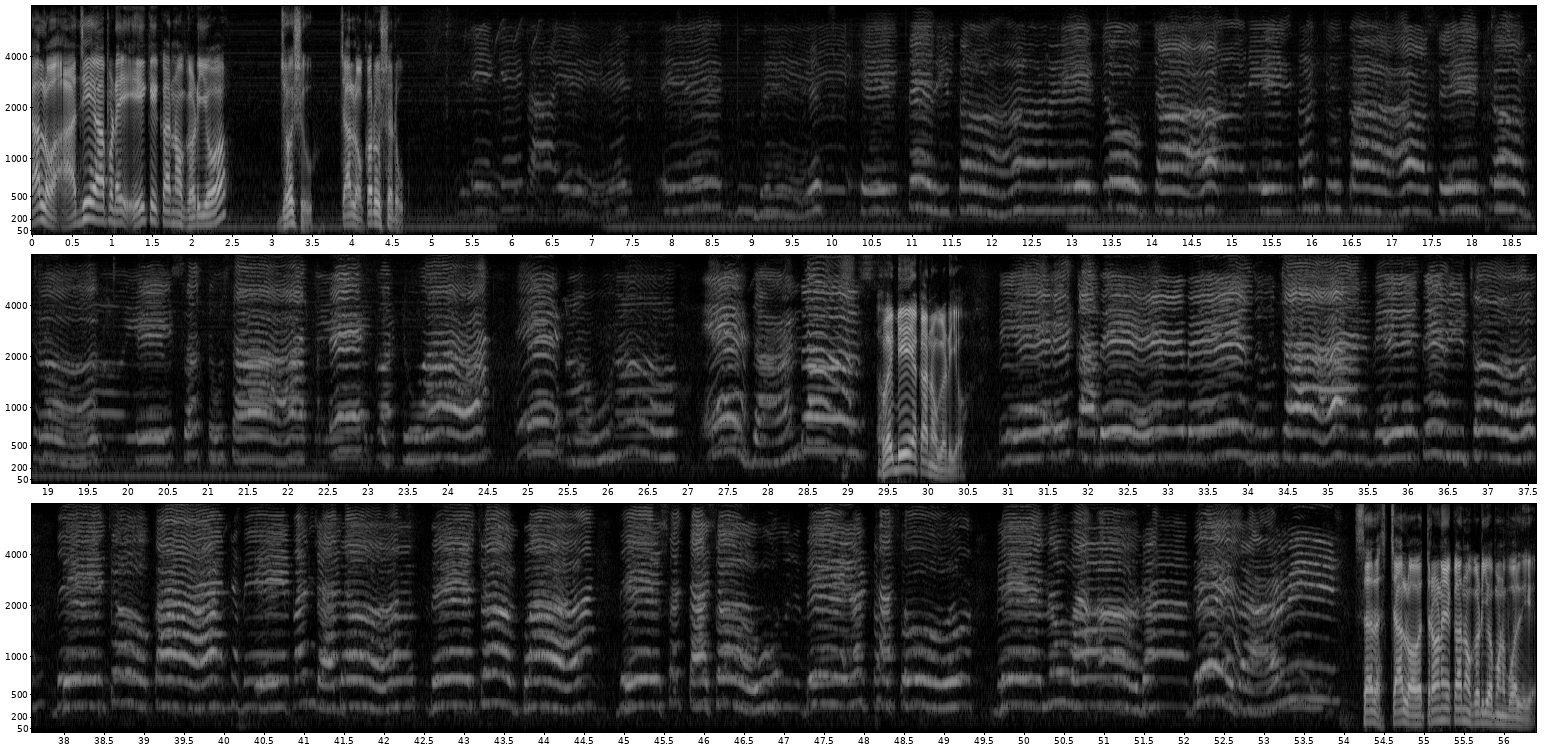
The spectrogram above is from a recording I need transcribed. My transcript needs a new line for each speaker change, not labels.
ચાલો આજે આપણે એક એકાનો ઘડિયો જોશું ચાલો કરું શરૂ
અવે બે
એકાનો ગડીયો
બે એકા બે બે 2 4 બે 3 6 દેતો કા બે 15 10 બે 28 બે 7 14 બે 8 10 બે 9 18 બે 19 20
સરસ ચાલો હવે 3 એકાનો ગડીયો પણ બોલીએ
